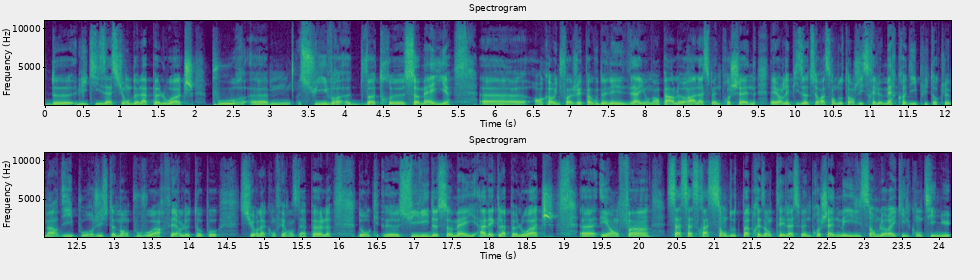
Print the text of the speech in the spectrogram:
de l'utilisation de l'Apple Watch pour suivre votre sommeil. Euh, encore une fois, je ne vais pas vous donner les détails, on en parlera la semaine prochaine. D'ailleurs, l'épisode sera sans doute enregistré le mercredi plutôt que le mardi pour justement pouvoir faire le topo sur la conférence d'Apple. Donc, euh, suivi de sommeil avec l'Apple Watch. Euh, et enfin, ça, ça sera sans doute pas présenté la semaine prochaine, mais il semblerait qu'ils continuent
